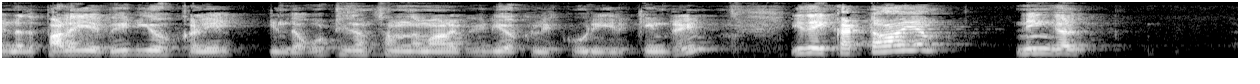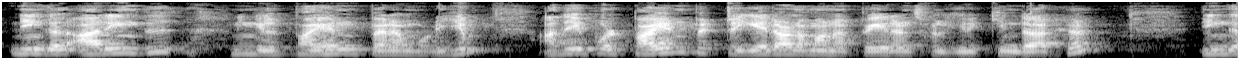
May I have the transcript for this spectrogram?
எனது பழைய வீடியோக்களில் இந்த ஓட்டிசம் சம்பந்தமான வீடியோக்களில் கூறியிருக்கின்றேன். இதை கட்டாயம் நீங்கள் நீங்கள் அறிந்து நீங்கள் பயன் பெற முடியும். அதே போல் பயன் பெற்ற ஏராளமான பேரண்ட்ஸ்கள் இருக்கின்றார்கள். இங்க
